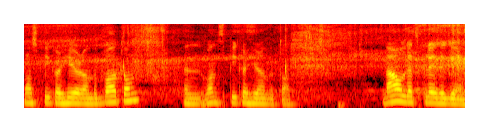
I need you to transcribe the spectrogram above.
One speaker here on the bottom and one speaker here on the top. Now let's play the game.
